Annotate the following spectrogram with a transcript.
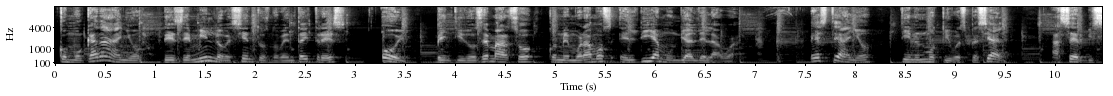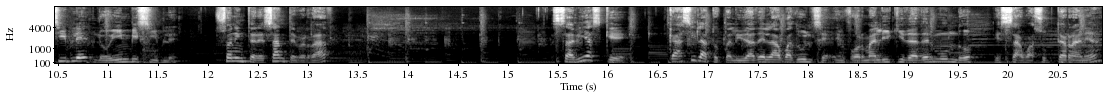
Como cada año, desde 1993, hoy, 22 de marzo, conmemoramos el Día Mundial del Agua. Este año tiene un motivo especial, hacer visible lo invisible. Son interesante, ¿verdad? ¿Sabías que Casi la totalidad del agua dulce en forma líquida del mundo es agua subterránea.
